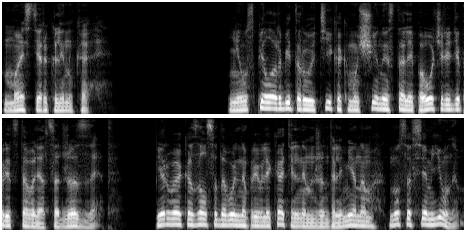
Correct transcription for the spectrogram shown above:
Мастер клинка. Не успел арбитр уйти, как мужчины стали по очереди представляться Джазет. Первый оказался довольно привлекательным джентльменом, но совсем юным.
